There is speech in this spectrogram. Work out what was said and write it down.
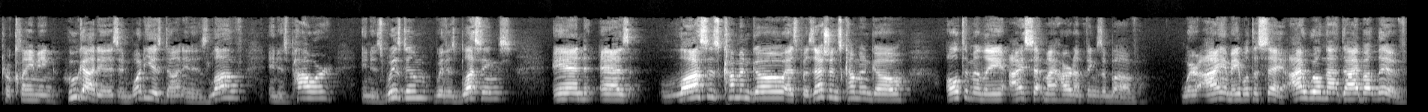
proclaiming who God is and what He has done in His love, in His power, in his wisdom, with his blessings. And as losses come and go, as possessions come and go, ultimately I set my heart on things above, where I am able to say, I will not die but live,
